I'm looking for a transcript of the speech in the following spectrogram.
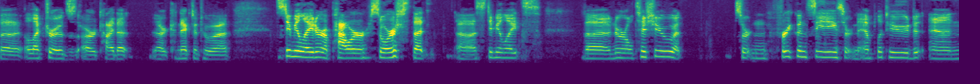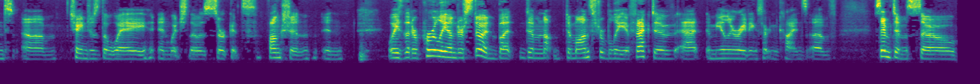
the electrodes are tied up are connected to a stimulator a power source that uh, stimulates the neural tissue at certain frequency, certain amplitude, and um, changes the way in which those circuits function in ways that are poorly understood, but dem- demonstrably effective at ameliorating certain kinds of symptoms. So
